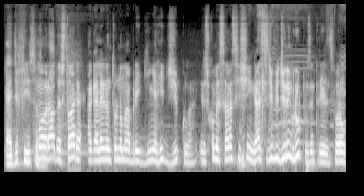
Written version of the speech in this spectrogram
É difícil. Moral da história, a galera entrou numa briguinha ridícula. Eles começaram a se xingar, eles se dividiram em grupos entre eles. Foram.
